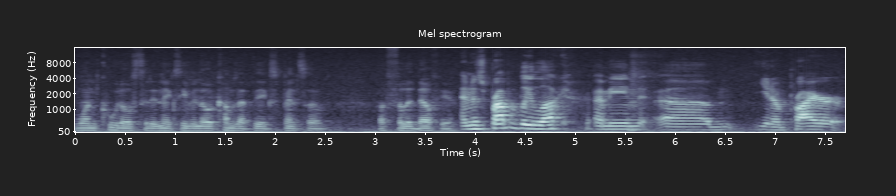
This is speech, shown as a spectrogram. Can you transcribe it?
one kudos to the Knicks, even though it comes at the expense of, of Philadelphia. and it's probably luck. I mean, um, you know, prior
